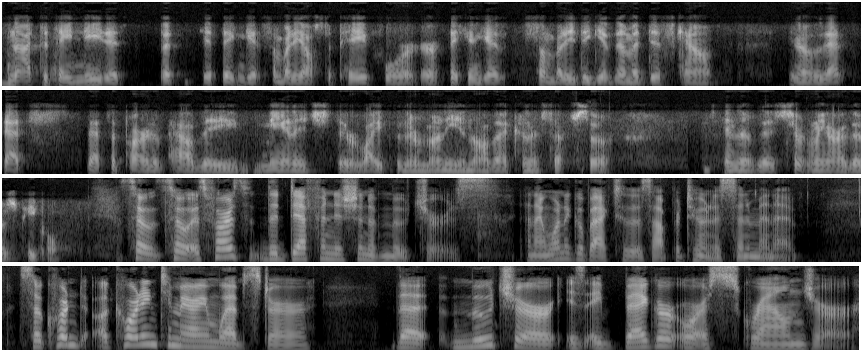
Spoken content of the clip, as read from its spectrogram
not that they need it, but if they can get somebody else to pay for it, or if they can get somebody to give them a discount, you know that that's that's a part of how they manage their life and their money and all that kind of stuff. So, you know, there certainly are those people. So, so as far as the definition of moochers, and I want to go back to those opportunists in a minute. So, according, according to Merriam-Webster, the moocher is a beggar or a scrounger.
